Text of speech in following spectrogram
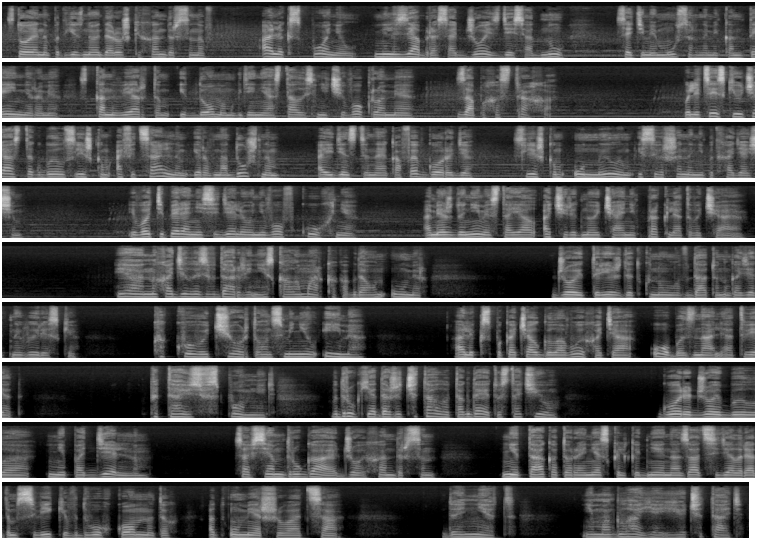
Стоя на подъездной дорожке Хендерсонов, Алекс понял, нельзя бросать Джой здесь одну, с этими мусорными контейнерами, с конвертом и домом, где не осталось ничего, кроме запаха страха. Полицейский участок был слишком официальным и равнодушным, а единственное кафе в городе слишком унылым и совершенно неподходящим. И вот теперь они сидели у него в кухне, а между ними стоял очередной чайник проклятого чая. Я находилась в Дарвине, искала Марка, когда он умер. Джой трижды ткнула в дату на газетной вырезке. Какого чёрта он сменил имя? Алекс покачал головой, хотя оба знали ответ. Пытаюсь вспомнить. Вдруг я даже читала тогда эту статью. Горе Джой было неподдельным. Совсем другая Джой Хендерсон. Не та, которая несколько дней назад сидела рядом с Вики в двух комнатах от умершего отца. Да нет, не могла я ее читать.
